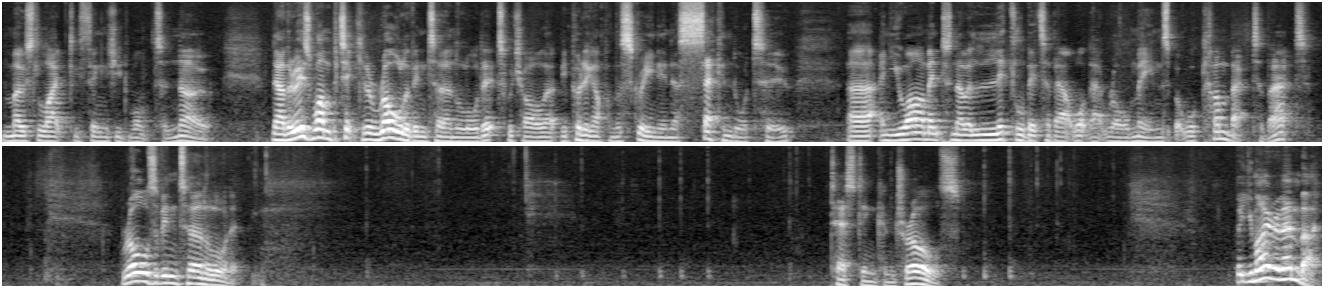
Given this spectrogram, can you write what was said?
most likely things you'd want to know. Now there is one particular role of internal audit which I'll uh, be putting up on the screen in a second or two uh, and you are meant to know a little bit about what that role means but we'll come back to that. Roles of internal audit. Testing controls. But you might remember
